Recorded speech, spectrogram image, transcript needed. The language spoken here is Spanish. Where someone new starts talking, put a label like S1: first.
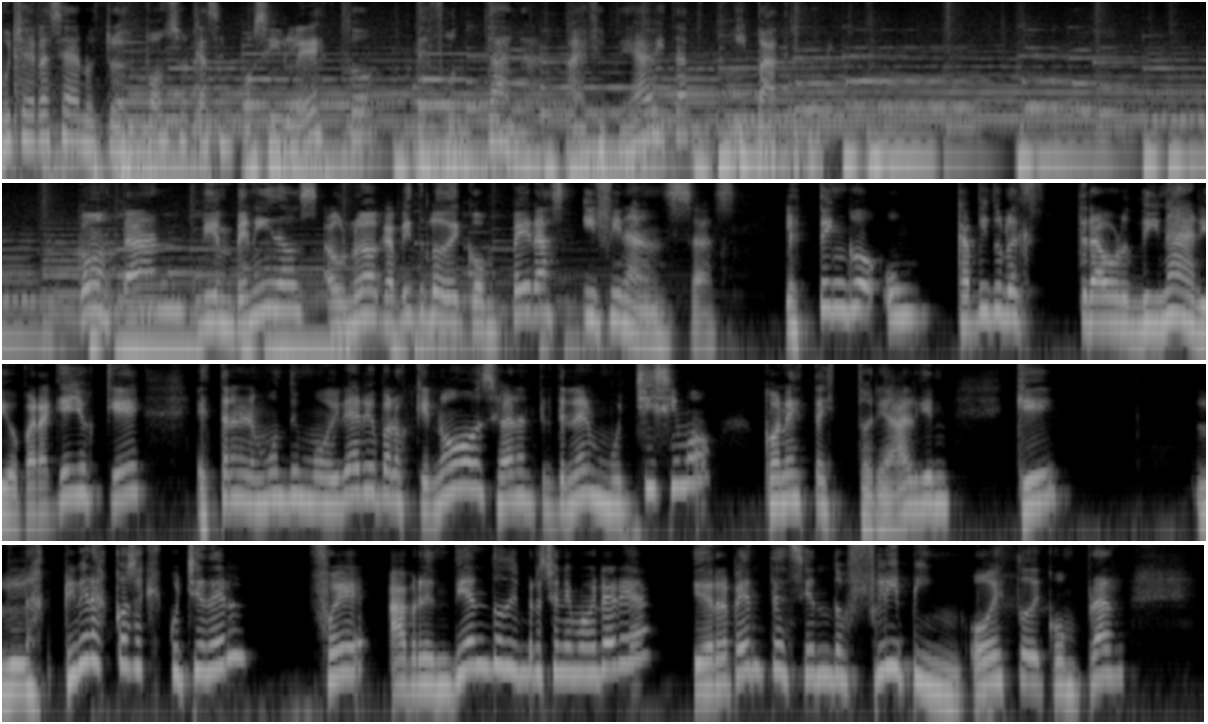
S1: Muchas gracias a nuestros sponsors que hacen posible esto, de Fontana, AFP Habitat y Patrimony. ¿Cómo están? Bienvenidos a un nuevo capítulo de Comperas y Finanzas. Les tengo un capítulo extraordinario para aquellos que están en el mundo inmobiliario y para los que no se van a entretener muchísimo con esta historia. Alguien que las primeras cosas que escuché de él fue aprendiendo de inversión inmobiliaria y de repente haciendo flipping o esto de comprar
